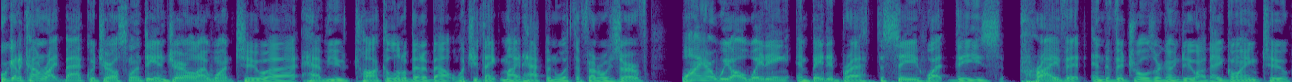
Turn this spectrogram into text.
We're going to come right back with Gerald Celente. And Gerald, I want to uh, have you talk a little bit about what you think might happen with the Federal Reserve. Why are we all waiting in bated breath to see what these private individuals are going to do? Are they going to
